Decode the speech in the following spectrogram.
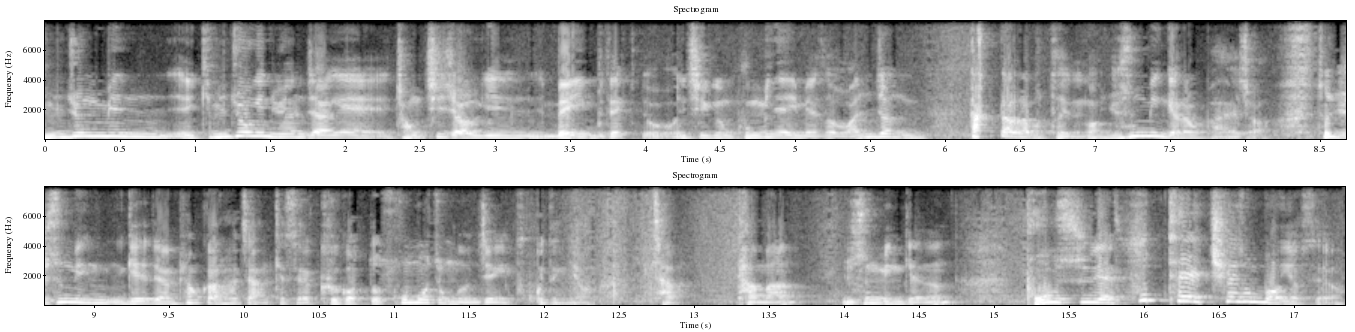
김종민, 예, 김종인 위원장의 정치적인 메인 무대 지금 국민의힘에서 완전 딱 달라붙어 있는 건 유승민계라고 봐야죠. 전 유승민계에 대한 평가를 하지 않겠어요. 그것도 소모적 논쟁이 붙거든요. 자, 다만 유승민계는 보수의 후퇴 최선봉이었어요.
